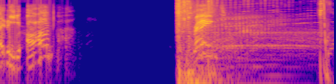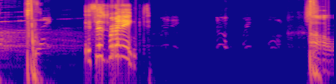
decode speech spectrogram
ready up? Ranked! It says ranked! Oh.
